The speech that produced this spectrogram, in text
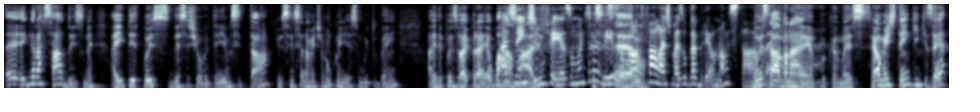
é, é engraçado isso, né? Aí depois desse show ter MC Tá, que sinceramente eu não conheço muito bem. Aí depois vai pra Elba A Ramalho. gente fez uma entrevista no alto-falante, mas o Gabriel não estava. Não estava na né? época, mas realmente tem quem quiser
